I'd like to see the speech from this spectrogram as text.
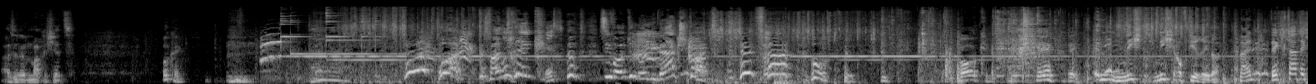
Also dann mache ich jetzt. Okay. Oh, das war ein Trick! Es- Sie wollte nur in die Werkstatt! Hilfe! Oh. Okay, okay. Äh, Nicht, nicht auf die Räder. Nein, weg da, weg.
